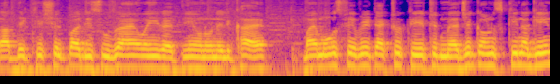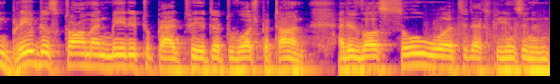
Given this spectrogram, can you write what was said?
आप देखिए शिल्पा डिसूजा हैं, वहीं रहती हैं, उन्होंने लिखा है my most favourite actor created magic on screen again brave the storm and made it to pack theatre to watch Pathaan and it was so worth it experience in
